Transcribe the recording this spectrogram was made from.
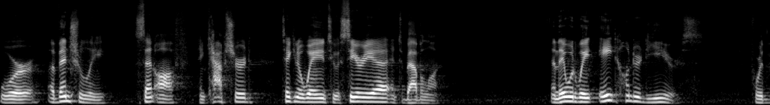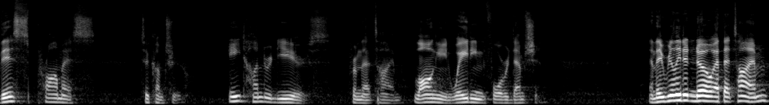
were eventually sent off and captured, taken away into Assyria and to Babylon. And they would wait 800 years for this promise to come true. 800 years from that time, longing, waiting for redemption. And they really didn't know at that time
